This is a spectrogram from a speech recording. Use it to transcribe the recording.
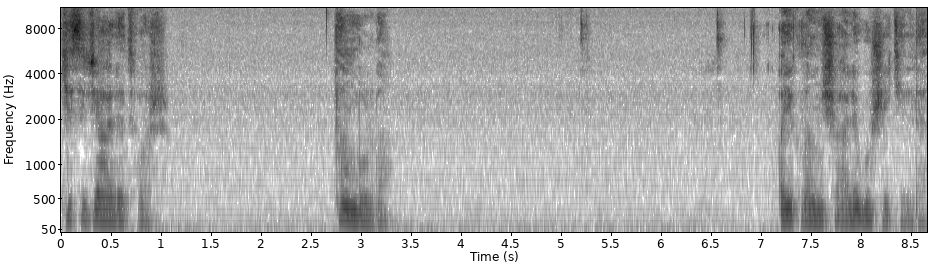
kesici alet var. Tam burada. Ayıklanmış hali bu şekilde.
